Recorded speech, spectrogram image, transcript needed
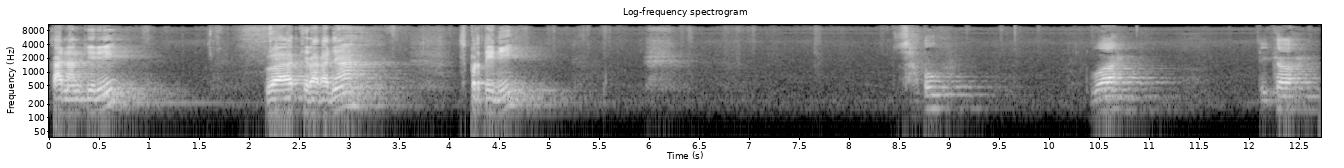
kanan kiri buat gerakannya seperti ini. Satu dua tiga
